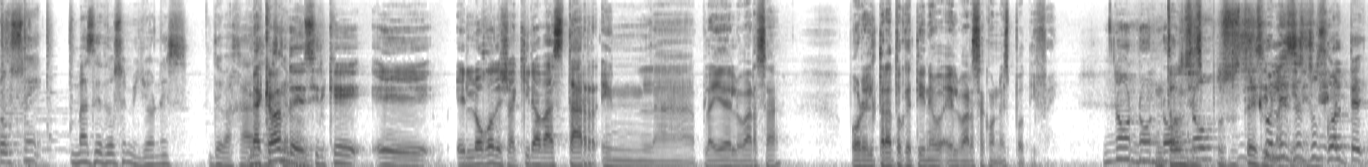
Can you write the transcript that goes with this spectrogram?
12, más de 12 millones de bajadas. Me acaban de el decir que eh, el logo de Shakira va a estar en la playa del Barça por el trato que tiene el Barça con Spotify. No, no, no. Entonces, no. pues, ustedes es un golpe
